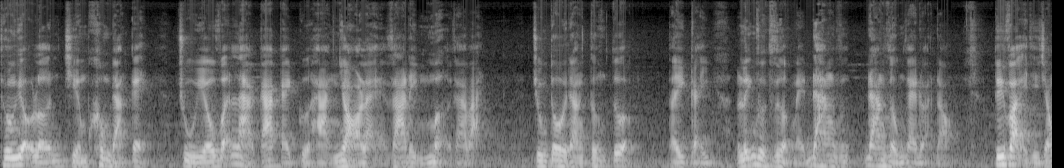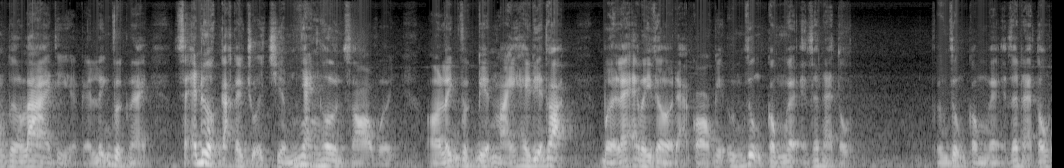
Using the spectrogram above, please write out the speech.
thương hiệu lớn chiếm không đáng kể chủ yếu vẫn là các cái cửa hàng nhỏ lẻ gia đình mở ra bán. Chúng tôi đang tưởng tượng thấy cái lĩnh vực dược này đang đang giống giai đoạn đó. Tuy vậy thì trong tương lai thì cái lĩnh vực này sẽ được các cái chuỗi chiếm nhanh hơn so với ở lĩnh vực điện máy hay điện thoại. Bởi lẽ bây giờ đã có cái ứng dụng công nghệ rất là tốt. Ứng dụng công nghệ rất là tốt.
